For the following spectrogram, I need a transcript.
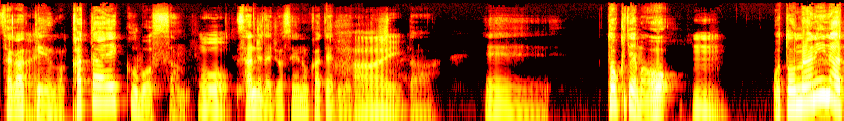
佐賀県は片江久保さん。おう30代女性の方いただきました。えー、トークテーマを、うん。大人になっ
